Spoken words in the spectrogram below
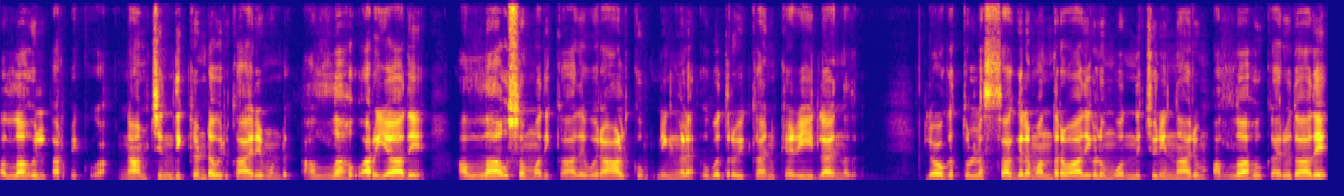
അള്ളാഹുവിൽ അർപ്പിക്കുക. നാം ചിന്തിക്കേണ്ട ഒരു കാര്യമുണ്ട്. അള്ളാഹു അറിയാതെ അള്ളാഹു സമ്മതിക്കാതെ ഒരാൾക്കും നിങ്ങളെ ഉപദ്രവിക്കാൻ കഴിയില്ല എന്നത്. ലോകത്തുള്ള സകല മന്ത്രവാദികളും ഒന്നിച്ചു നിന്നാലും അള്ളാഹു കരുതാതെ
